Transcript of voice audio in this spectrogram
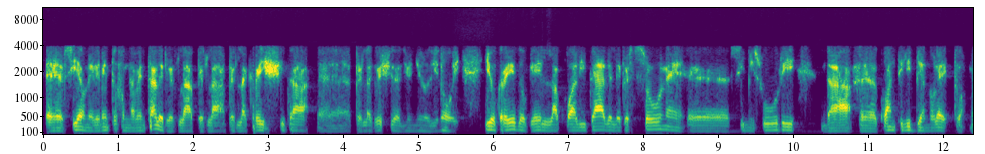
eh, sia un elemento fondamentale per la, per la, per la, crescita, eh, per la crescita, di ognuno di noi. Io credo che la qualità delle persone eh, si misuri da eh, quanti libri hanno letto,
